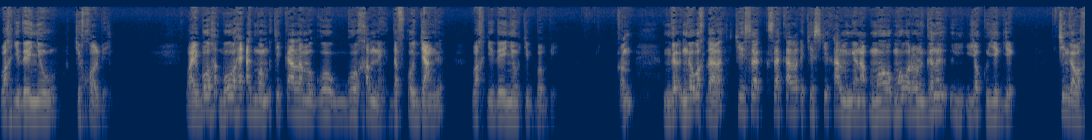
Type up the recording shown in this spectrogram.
wax ji day ñëw ci xol bi waaye boo boo waxee ak moom ci kàllaama goo goo xam ne daf ko jàng wax ji day ñëw ci bopp bi kon nga nga wax dara ci sa sa kal ci ci kàllaama nga nàmp moo moo waroon gën a yokk yëg-yëg ci nga wax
